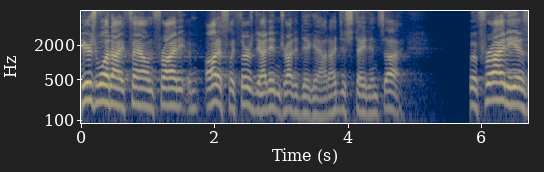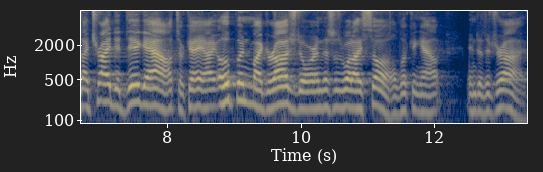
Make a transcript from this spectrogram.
Here's what I found Friday. Honestly, Thursday, I didn't try to dig out, I just stayed inside. But Friday, as I tried to dig out, okay, I opened my garage door and this is what I saw looking out into the drive.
